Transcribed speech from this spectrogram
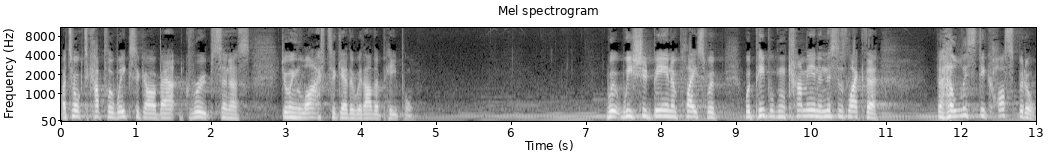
I talked a couple of weeks ago about groups and us doing life together with other people. We should be in a place where, where people can come in, and this is like the, the holistic hospital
